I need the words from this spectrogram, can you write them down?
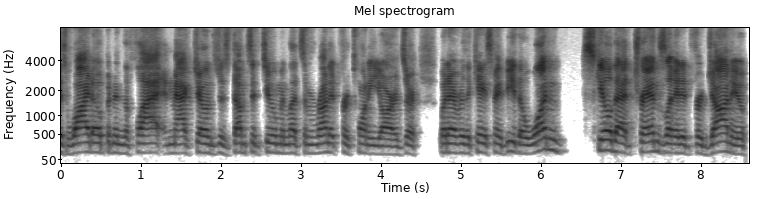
is wide open in the flat and Mac Jones just dumps it to him and lets him run it for 20 yards or whatever the case may be. The one skill that translated for Jonnu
